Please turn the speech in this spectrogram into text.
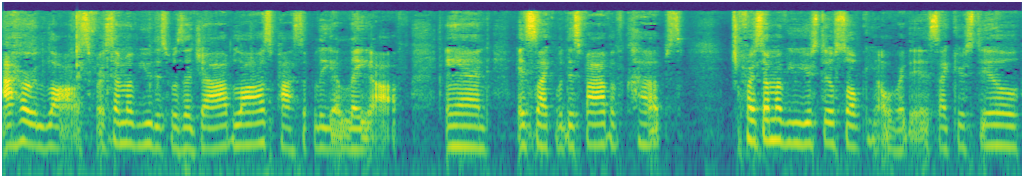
I heard loss. For some of you, this was a job loss, possibly a layoff. And it's like with this Five of Cups, for some of you, you're still soaking over this. Like you're still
